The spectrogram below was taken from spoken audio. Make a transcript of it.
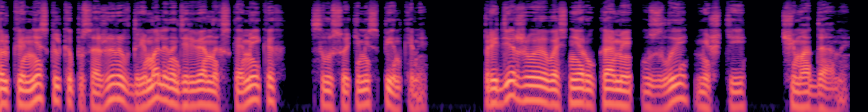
Только несколько пассажиров дремали на деревянных скамейках с высокими спинками, придерживая во сне руками узлы, мешки, чемоданы.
